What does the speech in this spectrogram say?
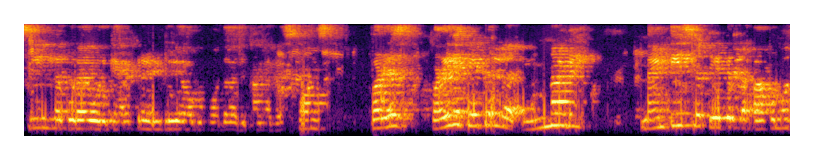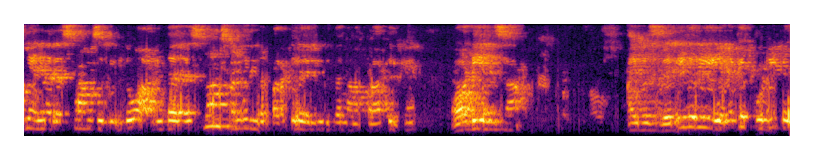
சீன்ல கூட ஒரு கேரக்டர் என்ட்ரி ஆகும் போது அதுக்கான ரெஸ்பான்ஸ் பழைய பழைய தேட்டர்ல முன்னாடி நைன்டிஸ்ல தேட்டர்ல பார்க்கும்போது என்ன ரெஸ்பான்ஸ் இருந்ததோ அந்த ரெஸ்பான்ஸ் வந்து இந்த படத்துல இருந்ததை நான் பார்த்திருக்கேன். ஆடியன்ஸா ஐ வாஸ் வெரி வெரி எனக்கே புரியல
